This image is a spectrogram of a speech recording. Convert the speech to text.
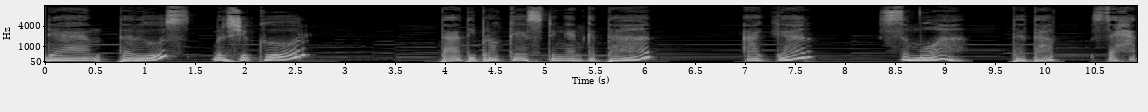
dan terus bersyukur, taati prokes dengan ketat agar semua tetap sehat.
